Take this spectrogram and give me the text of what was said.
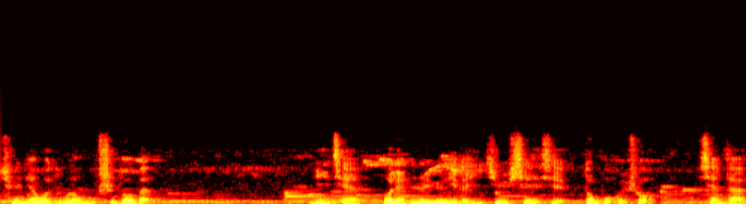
去年我读了五十多本。以前我连日语里的一句谢谢都不会说，现在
